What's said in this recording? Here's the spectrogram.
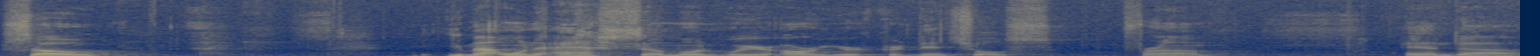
So you might want to ask someone, where are your credentials from? And uh,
